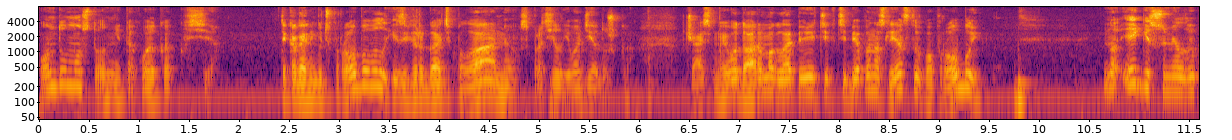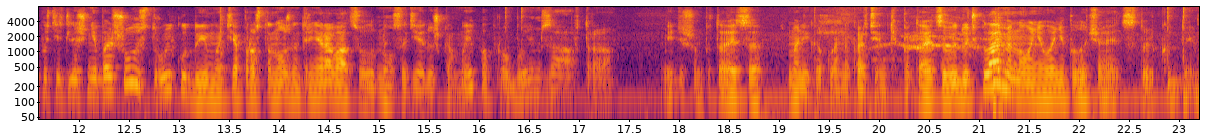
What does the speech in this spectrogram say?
Он думал, что он не такой, как все. «Ты когда-нибудь пробовал извергать пламя?» – спросил его дедушка. «Часть моего дара могла перейти к тебе по наследству, попробуй». Но Эгги сумел выпустить лишь небольшую струйку дыма. Тебе просто нужно тренироваться, улыбнулся дедушка. Мы попробуем завтра. Видишь, он пытается, смотри, какой на картинке, пытается выдуть пламя, но у него не получается, только дым.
